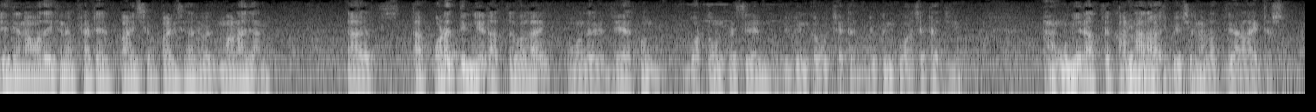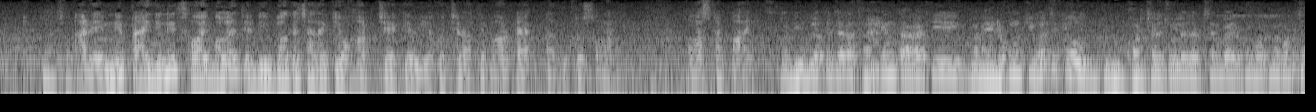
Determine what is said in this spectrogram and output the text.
যেদিন আমাদের এখানে ফ্ল্যাটের বাড়ি বাড়ি মারা যান তার তার পরের দিনই রাত্রেবেলায় আমাদের যে এখন বর্তমান প্রেসিডেন্ট বিপিন কাপুর চ্যাটার্জি বিপিন কুমার চ্যাটার্জি উনি রাত্রে কান্নার আওয়াজ পেয়েছিলেন রাত্রে আড়াইটার সময়। আচ্ছা। আর এমনি প্রায় দিনই সবাই বলে যে ডি ব্লকের সাথে কেউ হাঁটছে কেউ ইয়ে করছে রাতে বারোটা একটা দুটোর সময় আওয়াজটা পায়। ডি ব্লকে যারা থাকেন তারা কি মানে এরকম কি হয়েছে? কেউ ঘর ছেড়ে চলে যাচ্ছেন বা এরকম ঘটনা ঘটছে?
